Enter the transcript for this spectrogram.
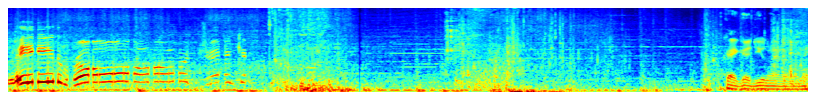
Leeroy Jenkins. Okay, good. You landed on me.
